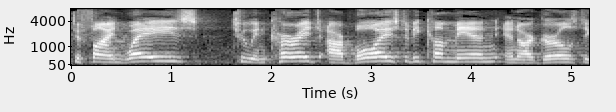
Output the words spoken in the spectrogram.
to find ways to encourage our boys to become men and our girls to,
